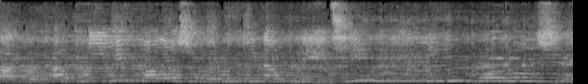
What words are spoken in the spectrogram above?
так вот обнимем, положим руки на плечи и продолжим.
